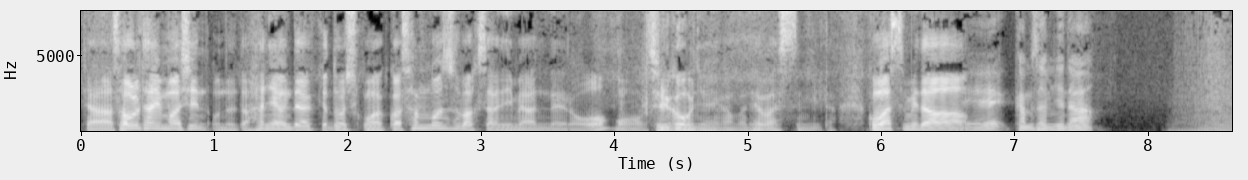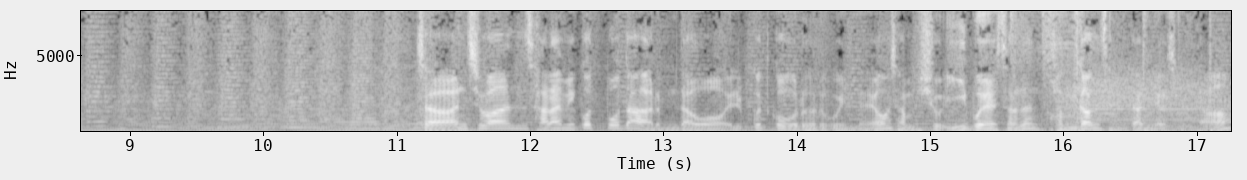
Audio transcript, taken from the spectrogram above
자, 서울 타임머신 오늘도 한양대학교 도시공학과 선건수 박사님의 안내로 어, 즐거운 여행 한번 해봤습니다. 고맙습니다. 네, 감사합니다. 자, 안치환 사람이 꽃보다 아름다워 1끝곡으로 흐르고 있네요. 잠시 후 2부에서는 건강상담 이어집니다.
